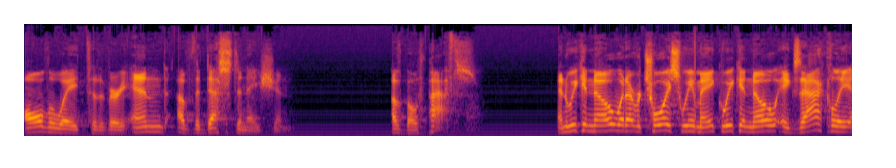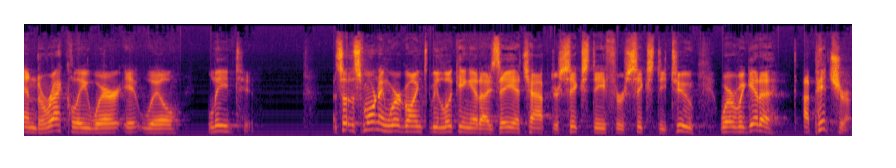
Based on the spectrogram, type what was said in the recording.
all the way to the very end of the destination of both paths. And we can know whatever choice we make, we can know exactly and directly where it will lead to. And so this morning we're going to be looking at Isaiah chapter 60 through 62, where we get a, a picture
